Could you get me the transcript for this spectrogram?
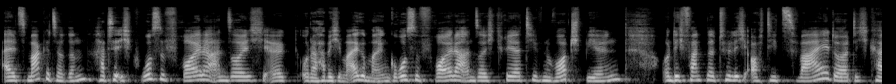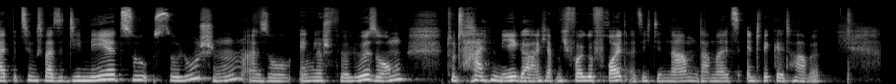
Als Marketerin hatte ich große Freude an solch, äh, oder habe ich im Allgemeinen große Freude an solch kreativen Wortspielen. Und ich fand natürlich auch die Zweideutigkeit beziehungsweise die Nähe zu Solution, also Englisch für Lösung, total mega. Ich habe mich voll gefreut, als ich den Namen damals entwickelt habe.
